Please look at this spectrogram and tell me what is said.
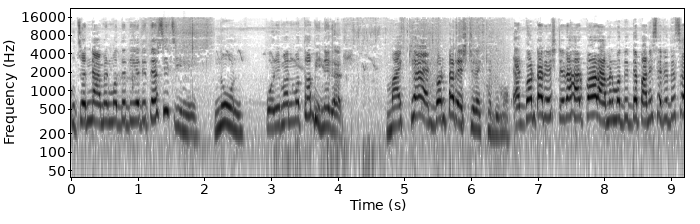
কুচান্না আমের মধ্যে দিয়ে দিতে আছি চিনি নুন পরিমাণ মতো ভিনেগার। মাইখা এক ঘণ্টা রেস্টে রেখে দিব এক ঘণ্টা রেস্টে রাখার পর আমের মধ্যে দিয়ে পানি ছেড়ে দিয়েছে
